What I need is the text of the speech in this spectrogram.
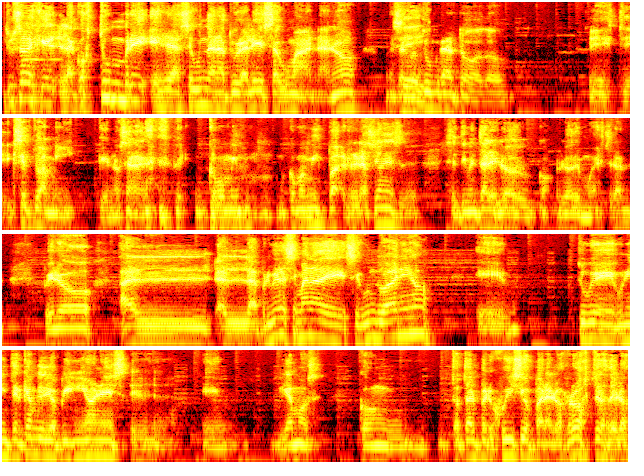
Tú sabes que la costumbre es la segunda naturaleza humana, ¿no? Se acostumbra a todo, este, excepto a mí que no sean como, como mis relaciones sentimentales lo, demuestran. Pero al, la primera semana de segundo año eh, tuve un intercambio de opiniones, eh, eh, digamos, con total perjuicio para los rostros de los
